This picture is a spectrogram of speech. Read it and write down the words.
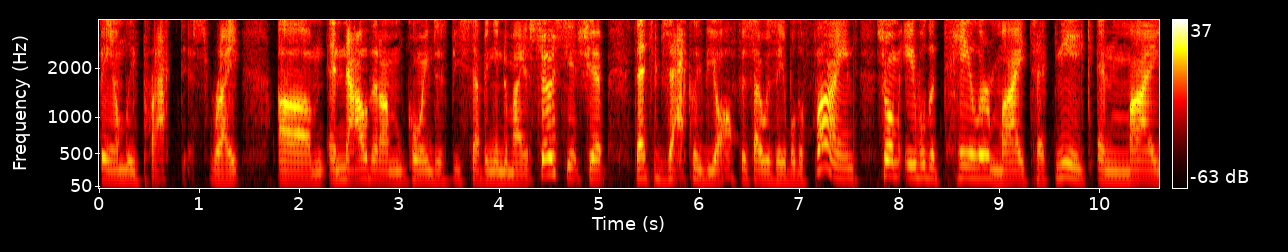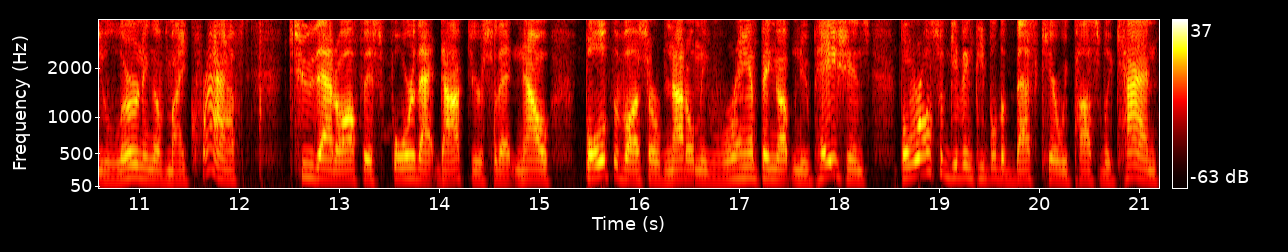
family practice, right? Um, and now that I'm going to be stepping into my associateship, that's exactly the office I was able to find. So I'm able to tailor my technique and my learning of my craft to that office for that doctor so that now both of us are not only ramping up new patients, but we're also giving people the best care we possibly can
